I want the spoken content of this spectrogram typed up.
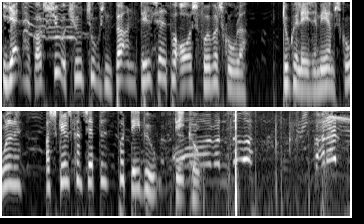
I alt har godt 27.000 børn deltaget på årets fodboldskoler. Du kan læse mere om skolerne og skillskonceptet på dbu.dk. Sådan!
